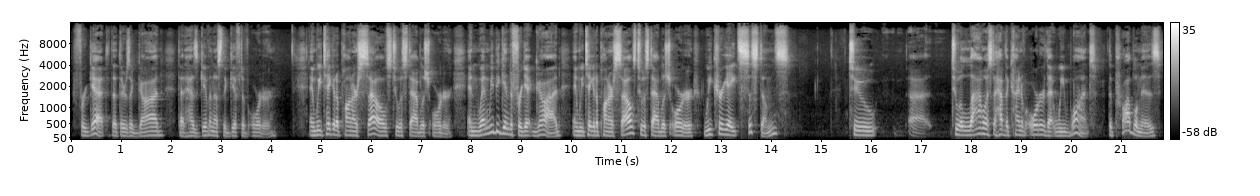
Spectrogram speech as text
forget that there's a God that has given us the gift of order? And we take it upon ourselves to establish order. And when we begin to forget God and we take it upon ourselves to establish order, we create systems to, uh, to allow us to have the kind of order that we want. The problem is,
